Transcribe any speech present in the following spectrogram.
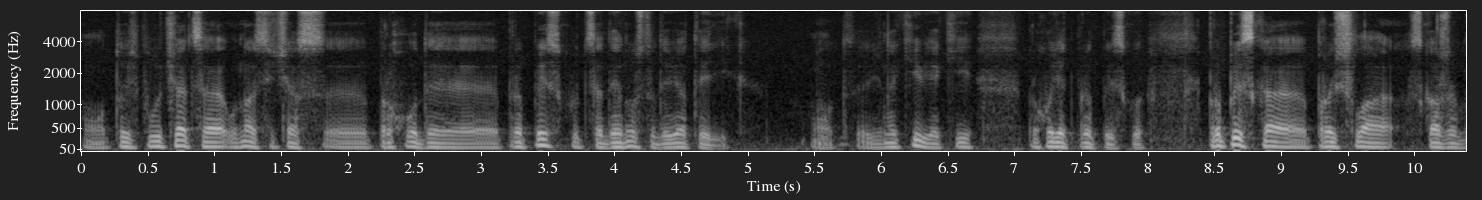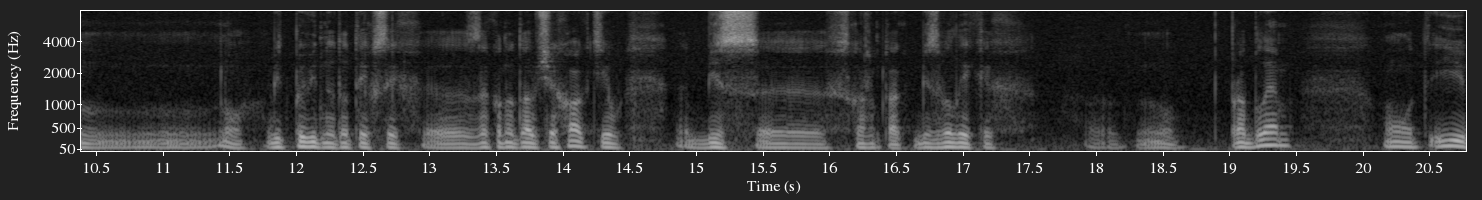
Тобто, виходить, у нас зараз е, проходить приписку, це 99-й рік. От, юнаків, які проходять приписку. Прописка пройшла, скажімо, ну, відповідно до тих всіх е, законодавчих актів, без, е, скажімо так, без великих е, ну, проблем. От, і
